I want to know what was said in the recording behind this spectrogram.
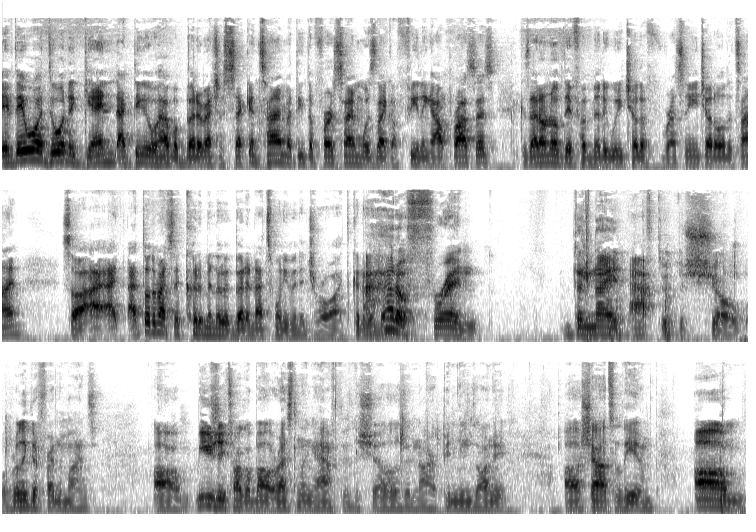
if they were to do it again, I think it will have a better match a second time. I think the first time was like a feeling out process because I don't know if they're familiar with each other, wrestling each other all the time. So I I, I thought the match could have been a little bit better, not 20 minute draw. It could I have been had better. a friend the night after the show, a really good friend of mine's. Um, we usually talk about wrestling after the shows and our opinions on it. Uh, shout out to Liam. Um,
